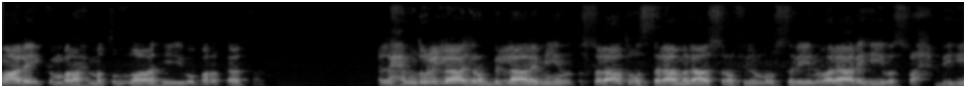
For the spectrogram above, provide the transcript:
വലൈക്കും വറഹമത്തല്ലാഹി വബർക്കാത്തു അൽഹംദുലില്ലാഹി റബ്ബിൽ ആലമീൻ അസ്സലാത്തു വസ്സലാം അലാ അഷ്റഫിൽ മുർസലീൻ വലാലിഹി വസ്വഹ്ബിഹി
